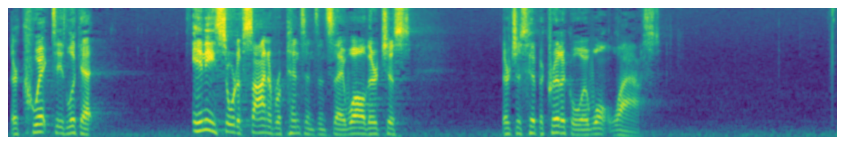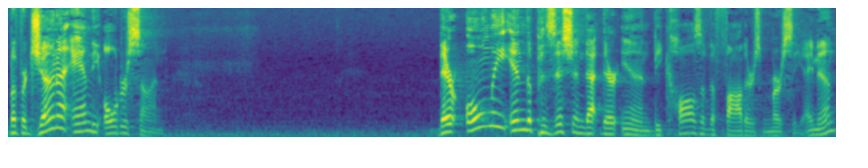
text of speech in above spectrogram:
They're quick to look at any sort of sign of repentance and say, well, they're just they're just hypocritical. It won't last. But for Jonah and the older son, they're only in the position that they're in because of the Father's mercy. Amen?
